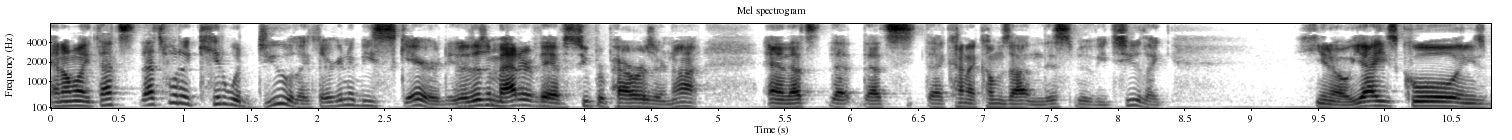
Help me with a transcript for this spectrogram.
And I'm like, that's that's what a kid would do. Like they're gonna be scared. It doesn't matter if they have superpowers or not. And that's that that's that kind of comes out in this movie too. Like, you know, yeah, he's cool and he's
